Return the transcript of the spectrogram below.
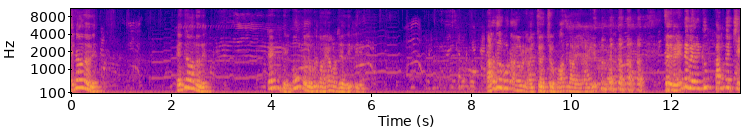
என்ன வந்தது எத்தனை வந்தது ரெண்டு மூணுல கொடுத்தோம் என்ன பண்றது இல்லையா கடத்துல போட்டு நாங்க அச்சோ அச்சோ பாத்துட்டாங்க சரி ரெண்டு பேருக்கும் தங்கச்சி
